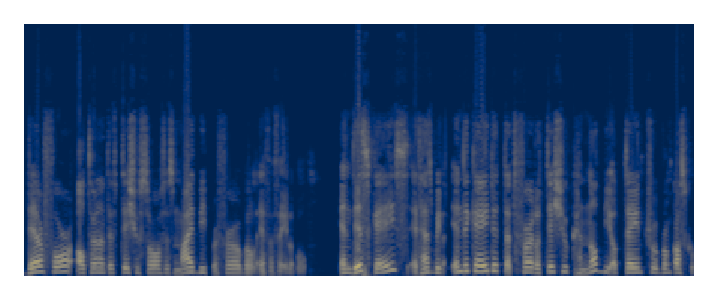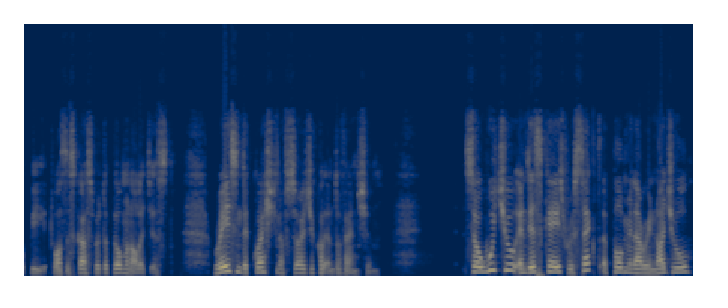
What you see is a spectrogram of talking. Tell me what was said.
Therefore, alternative tissue sources might be preferable if available. In this case, it has been indicated that further tissue cannot be obtained through bronchoscopy. It was discussed with the pulmonologist, raising the question of surgical intervention. So would you, in this case, resect a pulmonary nodule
